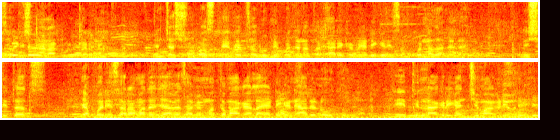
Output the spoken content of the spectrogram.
सतीश नाना कुलकर्णी यांच्या शुभ हस्ते त्याचं भूमिपूजनाचा कार्यक्रम या ठिकाणी संपन्न झालेला आहे. निश्चितच या परिसरामध्ये ज्यावेळेस आम्ही मतं मागायला या ठिकाणी आलेलो होतो ते येथील नागरिकांची मागणी होती.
